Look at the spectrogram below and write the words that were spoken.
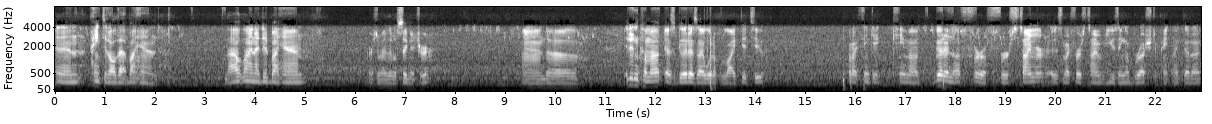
and painted all that by hand. The outline I did by hand. There's my little signature. And, uh, it didn't come out as good as I would have liked it to. But I think it came out good enough for a first timer. It's my first time using a brush to paint like that. I've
